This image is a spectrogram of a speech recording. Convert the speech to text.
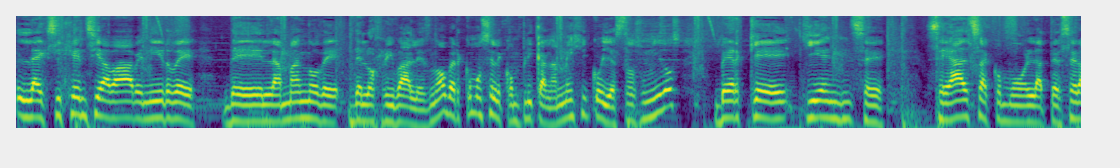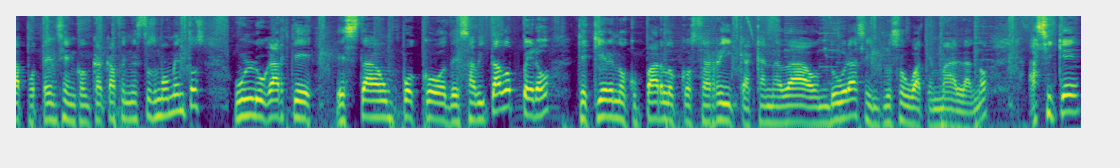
la exigencia va a venir de, de la mano de, de, los rivales, ¿no? Ver cómo se le complican a México y a Estados Unidos, ver que quién se, se alza como la tercera potencia en CONCACAF en estos momentos, un lugar que está un poco deshabitado, pero que quieren ocuparlo Costa Rica, Canadá, Honduras e incluso Guatemala, ¿no? Así que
